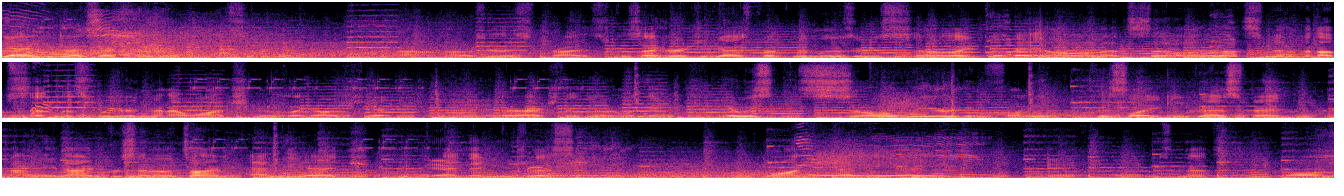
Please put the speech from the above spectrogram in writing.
yeah, you guys actually did super good. Um, I was really surprised because I heard you guys put them in losers, and I was like, hey, oh, that's oh, that's a bit of an upset. That's weird. And then I watched, and it was like, oh shit, they're actually doing what they. do. It was so weird and funny because like you guys spent 99% of the time at the edge, Yeah. and then you just won at the edge. Yeah. It was nuts. Um,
